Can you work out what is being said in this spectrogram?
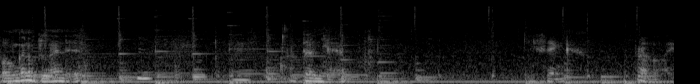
Well, I'm gonna blend it. Not done yet. You think? Probably.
